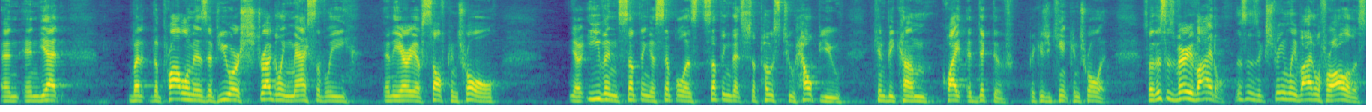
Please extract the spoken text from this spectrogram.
And, and yet, but the problem is if you are struggling massively in the area of self control, you know, even something as simple as something that's supposed to help you can become quite addictive because you can't control it. So, this is very vital. This is extremely vital for all of us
